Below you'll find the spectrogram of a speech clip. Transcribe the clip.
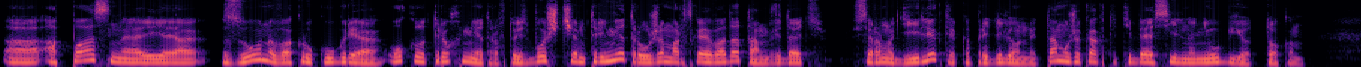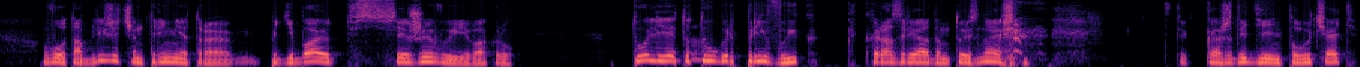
А опасная зона вокруг угря около трех метров. То есть больше, чем три метра уже морская вода, там, видать, все равно диэлектрик определенный, там уже как-то тебя сильно не убьет током. Вот, а ближе, чем три метра, погибают все живые вокруг. То ли этот угорь привык к разрядам, то есть, знаешь, каждый день получать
